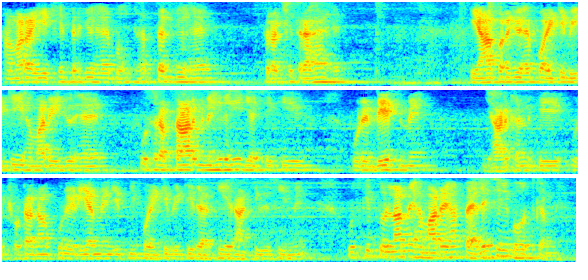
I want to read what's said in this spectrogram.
हमारा ये क्षेत्र जो है बहुत हद तक जो है सुरक्षित रहा है। यहाँ पर जो है पॉजिटिविटी हमारी जो है उस रफ्तार में नहीं रही, जैसे कि पूरे देश में, झारखंड की वो छोटा नागपुर एरिया में जितनी पॉजिटिविटी रहती है रांची, उसी में। उसकी तुलना में हमारे यहाँ पहले से ही बहुत कम है।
